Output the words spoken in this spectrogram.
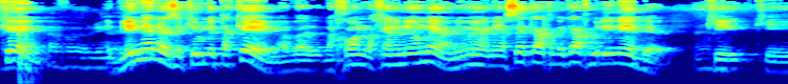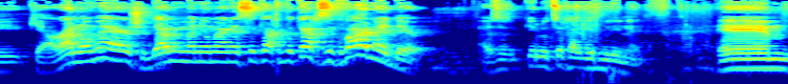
כן, בלי נדר זה כאילו מתקן, אבל נכון, לכן אני אומר, אני אומר, אני אעשה כך וכך בלי נדר. כי, הר"ן אומר שגם אם אני אומר אני אעשה כך וכך, זה כבר נדר. אז כאילו צריך להגיד בלי נדר. אמ,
